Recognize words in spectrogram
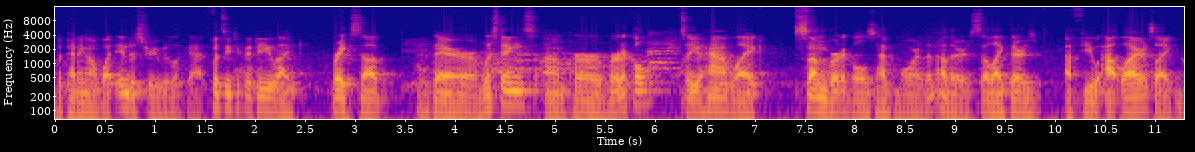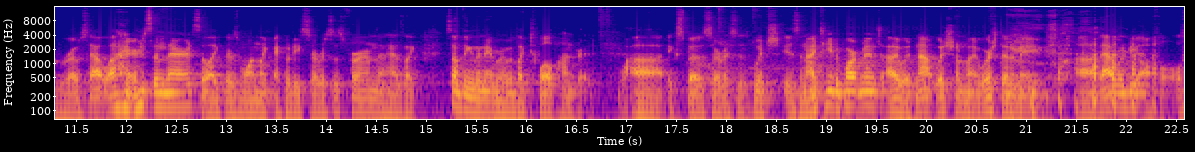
depending on what industry we look at. FTSE 250 like breaks up their listings um, per vertical. So you have like some verticals have more than others. So like there's a few outliers, like gross outliers in there. So like there's one like equity services firm that has like something in the neighborhood of like 1,200 wow. uh, exposed services, which is an IT department I would not wish on my worst enemy. uh, that would be awful.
